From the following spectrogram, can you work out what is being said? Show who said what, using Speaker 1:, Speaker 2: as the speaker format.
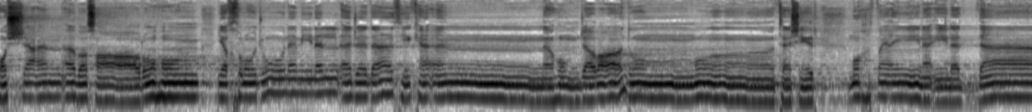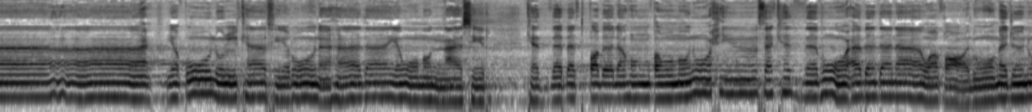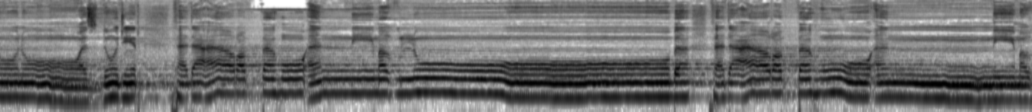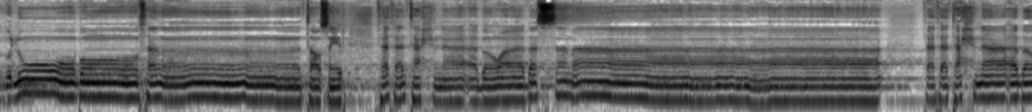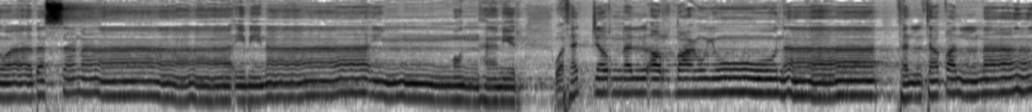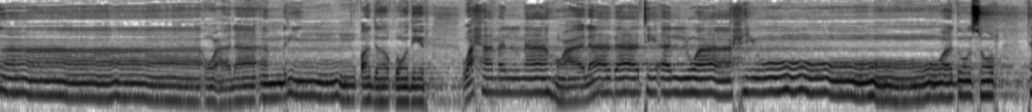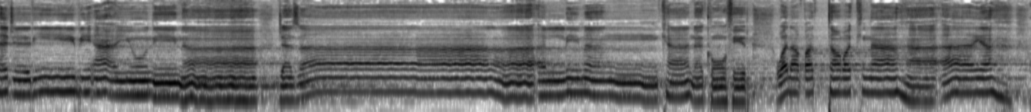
Speaker 1: خش عن أبصارهم يخرجون من الأجداث كأنهم جراد منتشر مهطعين إلى الداع. يقول الكافرون هذا يوم عسير. كذبت قبلهم قوم نوح فكذبوا عبدنا وقالوا مجنون وازدجر فدعا ربه أني مغلوب فدعا ربه أني مغلوب فانتصر ففتحنا أبواب السماء ففتحنا أبواب السماء بماء منهمر وفجرنا الأرض عيونا فالتقى الماء قد قدر وحملناه على ذات ألواح ودسر تجري بأعيننا جزاء لمن كان كفر ولقد تركناها آية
